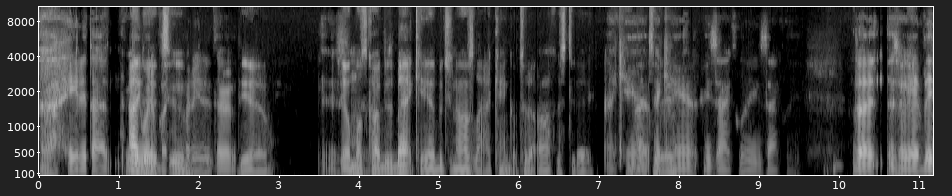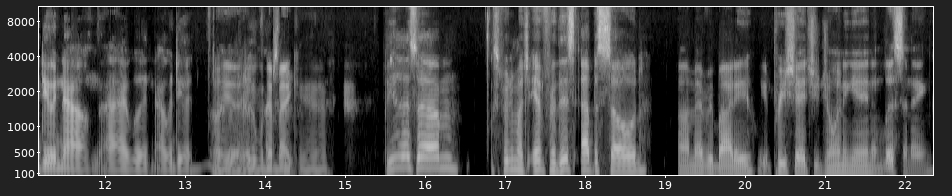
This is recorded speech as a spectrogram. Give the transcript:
I hated that. I I really wanted did too. somebody in the throat. yeah. It's- They almost caught this back here, but you know, I was like, I can't go to the office today. I can't. I can't. Exactly. Exactly. But it's okay if they do it now. I would. I would do it. Oh yeah, hit him with that back. Yeah. But yeah, that's um that's pretty much it for this episode. Um, everybody. We appreciate you joining in and listening.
